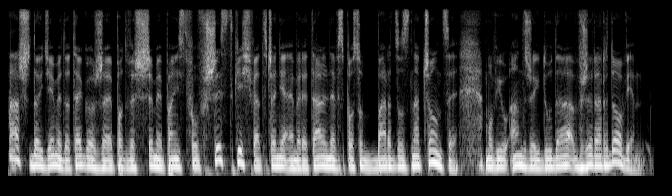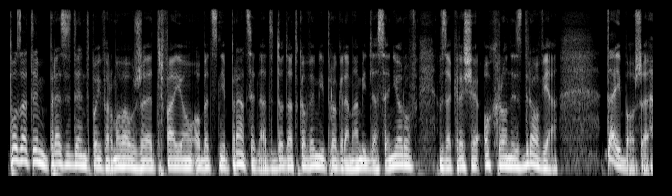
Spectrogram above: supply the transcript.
aż dojdziemy do tego, że podwyższymy państwu wszystkie świadczenia emerytalne w sposób bardzo znaczący, mówił Andrzej Duda w Żyrardowie. Poza tym prezydent poinformował, że trwają obecnie prace nad dodatkowymi programami dla seniorów w zakresie ochrony zdrowia. Daj Boże.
